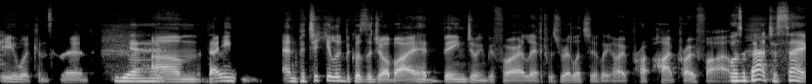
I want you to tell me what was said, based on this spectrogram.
Yeah. here were concerned, Yeah. um, they and particularly because the job I had been doing before I left was relatively high, pro- high profile. I was about to say,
